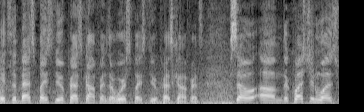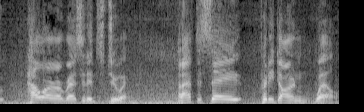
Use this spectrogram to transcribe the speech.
It's the best place to do a press conference and worst place to do a press conference. So um, the question was, how are our residents doing? And I have to say, pretty darn well.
